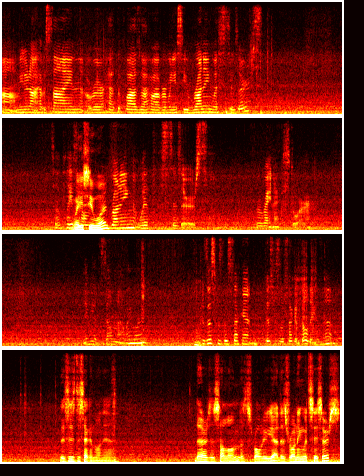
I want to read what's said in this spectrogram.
Um, you do not have a sign overhead the plaza. However, when you see running with scissors, so a place Where you called see what? Running with scissors. We're right next door. Maybe it's down that way more. Hmm. Because this was the second. This is the second building, isn't it? This is the second one, yeah. There's a salon. That's probably yeah. That's running with scissors.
